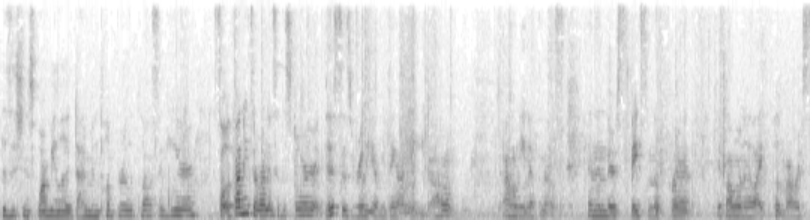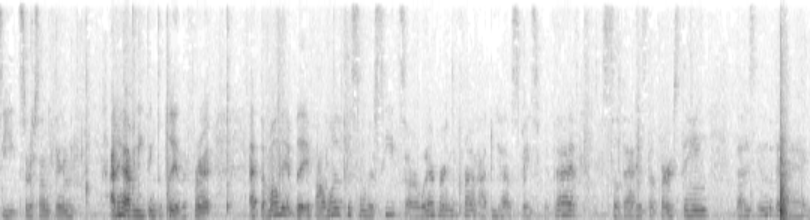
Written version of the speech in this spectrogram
Physicians Formula Diamond Plumper lip gloss in here. So if I need to run into the store this is really everything I need. I don't I don't need nothing else. And then there's space in the front if I want to like put my receipts or something. I didn't have anything to put in the front at the moment, but if I want to put some receipts or whatever in the front, I do have space for that. So that is the first thing that is in the bag.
